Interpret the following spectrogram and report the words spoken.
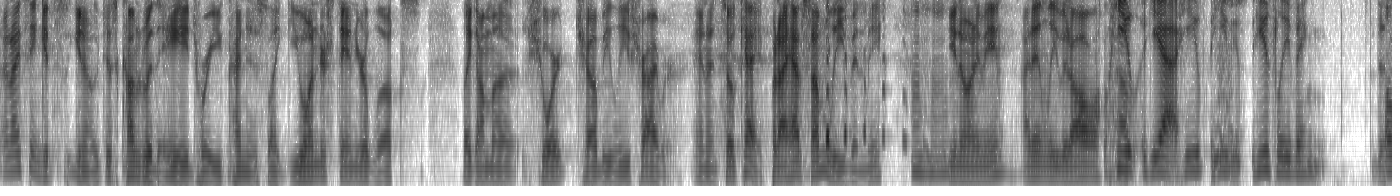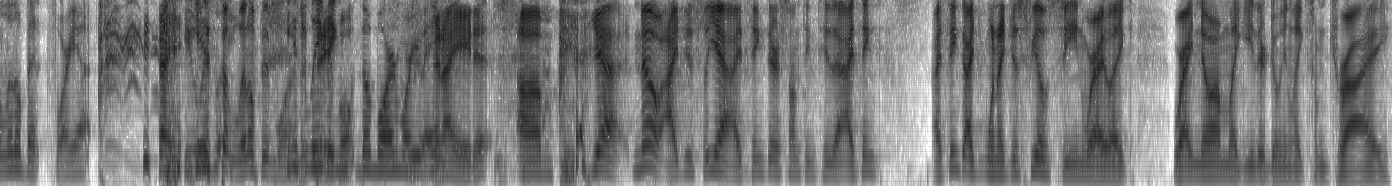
And I think it's you know it just comes with age where you kind of just like you understand your looks. Like I'm a short, chubby Liev Schreiber, and it's okay. But I have some leave in me. You know what I mean? I didn't leave it all. Mm-hmm. He out. yeah, he he he's leaving This- a little bit for you. Yeah, he he's- a little bit more. He's the leaving table. the more and more you age. and I ate it. Um, yeah, no, I just yeah, I think there's something to that. I think, I think I when I just feel seen where I like where I know I'm like either doing like some dry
